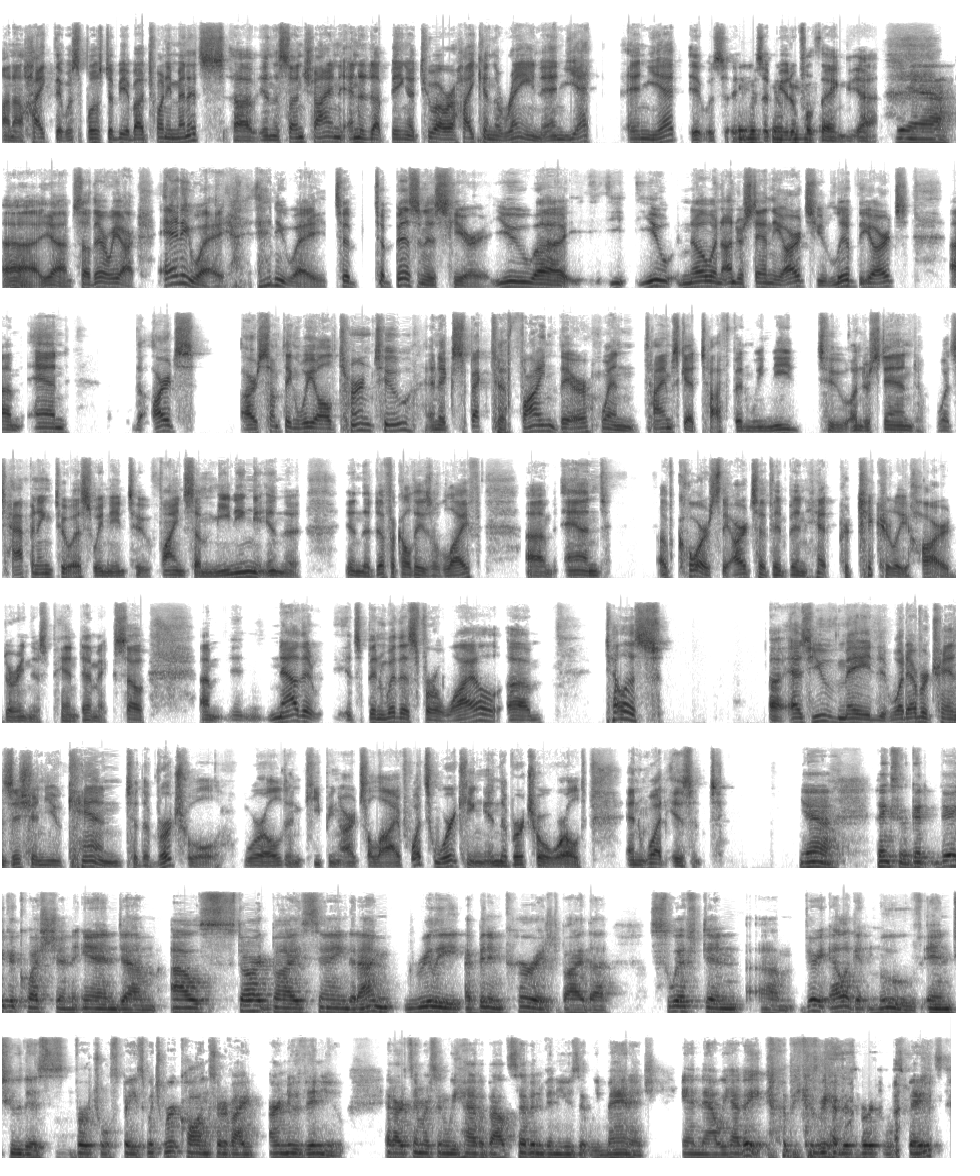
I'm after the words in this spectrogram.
on a hike that was supposed to be about 20 minutes uh, in the sunshine, ended up being a two-hour hike in the rain, and yet and yet it was it, was, a beautiful, beautiful, thing yeah. Yeah. Uh, yeah so there we are. Anyway anyway to to business here. You uh, you know and understand the arts you live the arts um, and the arts are something we all turn to and expect to find there when times get tough and we need to understand what's happening to us. We need to find some meaning in the in the difficulties of life, um, and of course, the arts have been hit particularly hard during this pandemic. So, um, now that it's been with us for a while, um, tell us uh, as you've made whatever transition you can to the virtual world and keeping arts alive, what's working in the virtual world and what isn't? Yeah, thanks the good, very good question. And um, I'll start by saying that I'm really, I've been encouraged by the swift and um, very elegant move into this virtual space, which we're calling sort of our, our new venue. At Arts Emerson, we have about seven venues that we manage and now we have eight because we have this virtual space.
